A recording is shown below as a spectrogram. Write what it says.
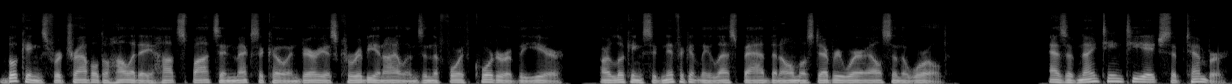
Bookings for travel to holiday hotspots in Mexico and various Caribbean islands in the fourth quarter of the year are looking significantly less bad than almost everywhere else in the world. As of 19th September,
